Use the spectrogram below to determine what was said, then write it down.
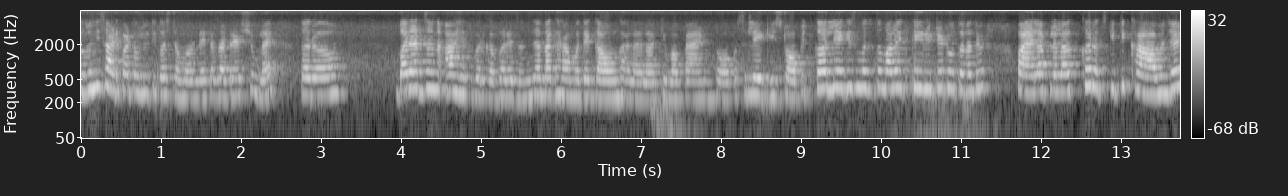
जुनी साडी पाठवली होती कस्टमरने. त्याचा ड्रेस शिवला आहे तर बऱ्याच जण आहेत बरं का बरेच जण. ज्यांना घरामध्ये गाऊन घालायला किंवा पॅन्ट टॉप असं लेगीज टॉप इतकं लेगीजमध्ये तर मला इतकं इरिटेट होतं ना ते पायाला आपल्याला खरंच किती खा म्हणजे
